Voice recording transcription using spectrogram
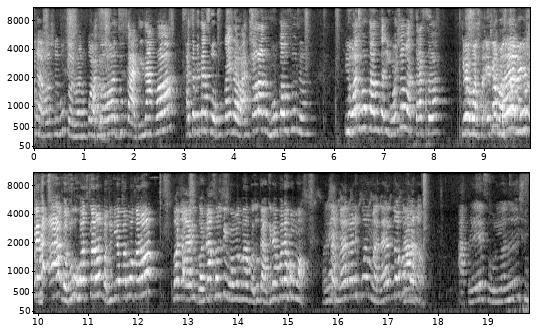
ને આવો શું કરવાનું કહો આ કાઢી નાખો. આ તમે તાર સોફું કઈ રવાન કરો તો હું કહું છું ને ઈવન હું કરું તો ઈવન શું વસ્તાર છો? કે વસ્તા એટલે વસ્તા નહીં એટલે આ બધું હોત કરો બધું જે કરવો કરો. પણ આ ઘરના ખોલતી ઓમાં માર બધું દાગીના પડે હોમાં તમારે વાળી કોઈ મનાર તો હા. આપણે સોળીઓને શું?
